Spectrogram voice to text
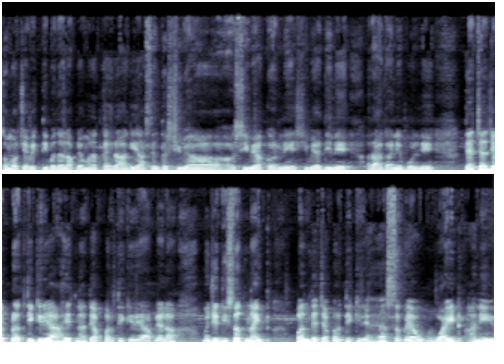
समोरच्या व्यक्तीबद्दल आपल्या मनात काही राग हे असेल तर शिव्या शिव्या करणे शिव्या देणे रागाने बोलणे. त्याच्या ज्या प्रतिक्रिया आहेत ना त्या प्रतिक्रिया आपल्याला म्हणजे दिसत नाहीत. पण त्याच्या प्रतिक्रिया ह्या सगळ्या वाईट आणि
